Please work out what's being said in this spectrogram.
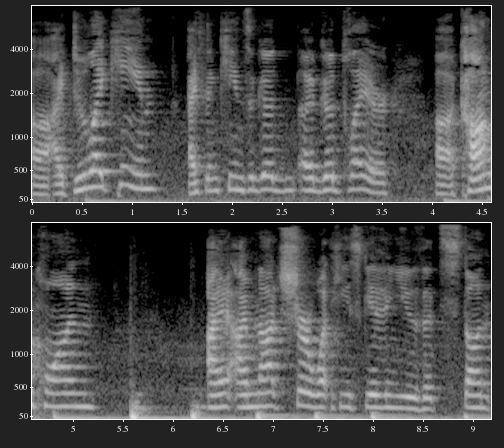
Uh, I do like Keane. I think Keane's a good a good player. Uh, Conquan I, I'm not sure what he's giving you that Stunt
